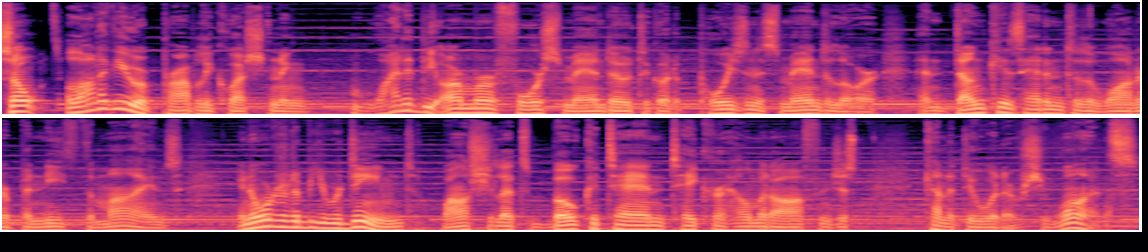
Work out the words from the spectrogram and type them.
So, a lot of you are probably questioning why did the armorer force Mando to go to poisonous Mandalore and dunk his head into the water beneath the mines in order to be redeemed while she lets Bo Katan take her helmet off and just kind of do whatever she wants?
